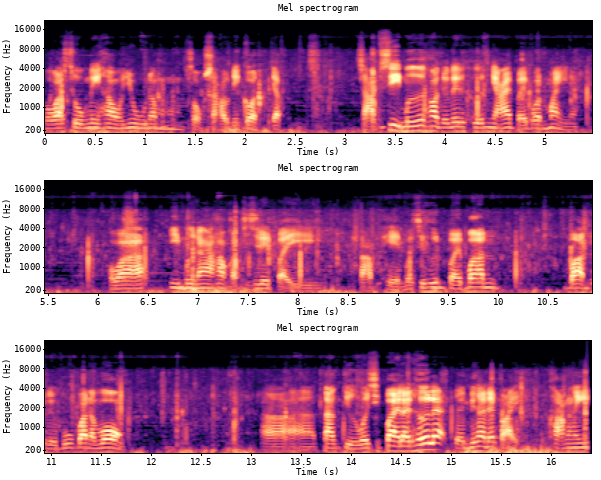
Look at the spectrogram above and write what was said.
เพราะว่าช่วงนี้เฮาอยู่นำสองสาวนี่ก่อนจาก สามสี่มือเฮาจะได้เคลื่อนย้ายไปบอนใหม่นะเพราะว่าอีมือหน้าเฮาก็สิได้ไปตามแผนว่าสิขึ้นไปบ้านบ้านเรือบุบ้านอวองอ่าตั้งจือไว้สิไปหลายเธอแล้วแต่ไม่ทันได้ไป ครั้งนี้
